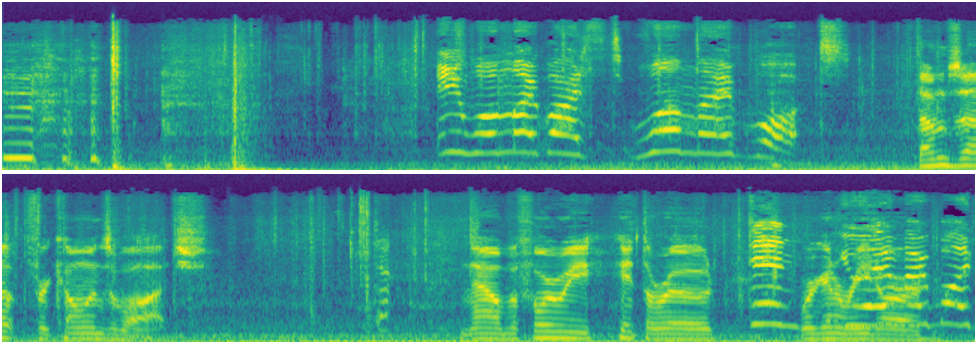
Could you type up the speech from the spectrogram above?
dirty. Hey, one my watch. One my watch. Thumbs up for Cohen's watch. Yeah. Now, before we hit the road, Then We're gonna read our- my watch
